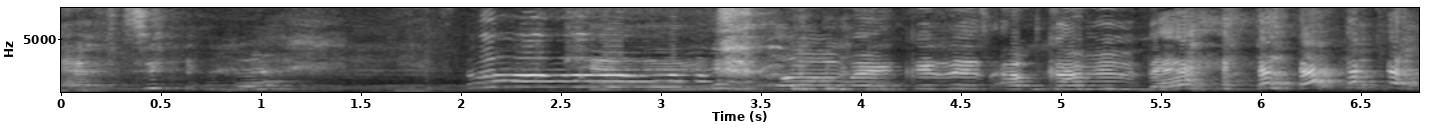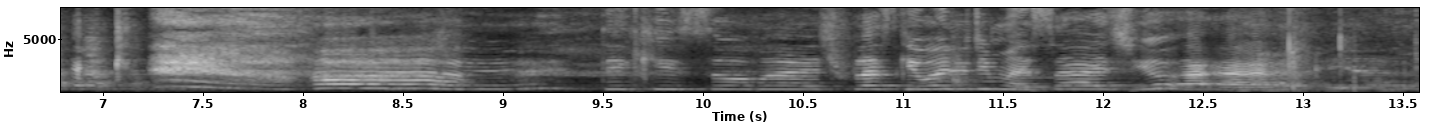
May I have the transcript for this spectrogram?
have to. Oh, oh my goodness, I'm coming back. thank you so much. Plus, you do massage? You are. Uh, yeah.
